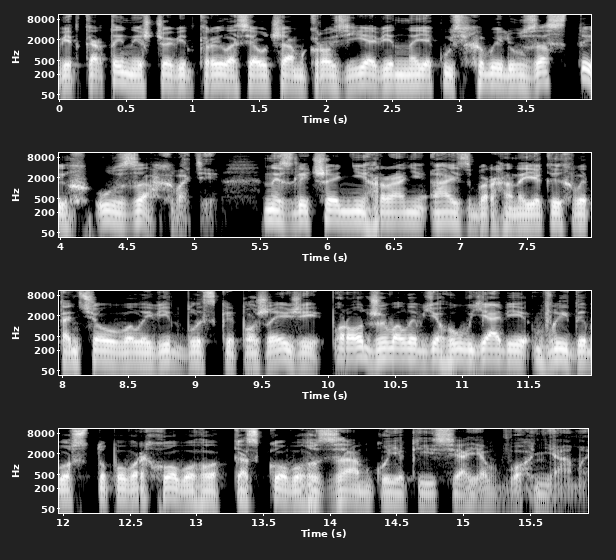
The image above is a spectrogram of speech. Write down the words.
Від картини, що відкрилася очам Кроз'є, він на якусь хвилю застиг у захваті, незліченні грані айсберга, на яких витанцьовували відблиски пожежі, породжували в його уяві видиво стоповерхового казкового замку, який сяяв вогнями.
